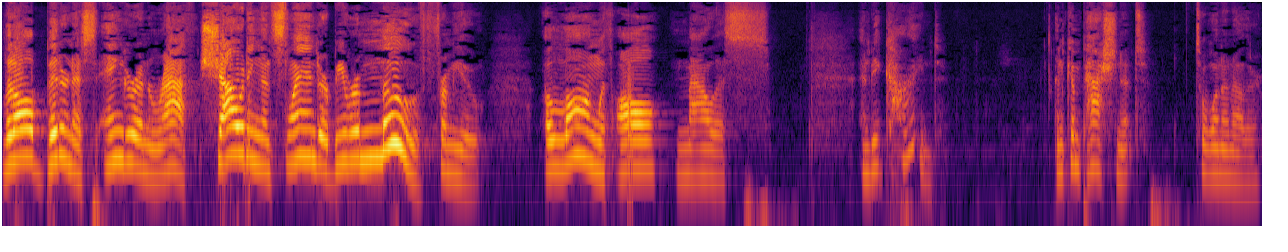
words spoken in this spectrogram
Let all bitterness, anger, and wrath, shouting and slander be removed from you, along with all malice. And be kind and compassionate to one another,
